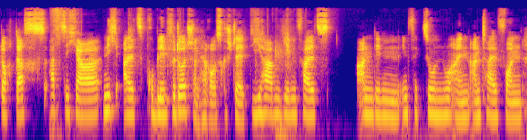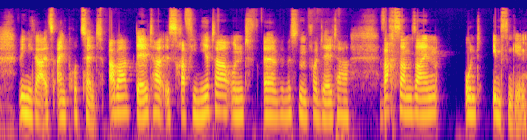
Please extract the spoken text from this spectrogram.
Doch das hat sich ja nicht als Problem für Deutschland herausgestellt. Die haben jedenfalls an den Infektionen nur einen Anteil von weniger als ein Prozent. Aber Delta ist raffinierter und äh, wir müssen vor Delta wachsam sein und impfen gehen.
